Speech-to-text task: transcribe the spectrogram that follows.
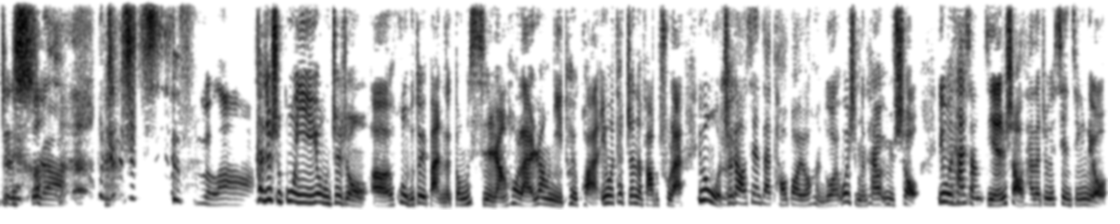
这是，我真的是气。气死了！他就是故意用这种呃货不对版的东西，然后来让你退款，因为他真的发不出来。因为我知道现在淘宝有很多，为什么他要预售？因为他想减少他的这个现金流，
